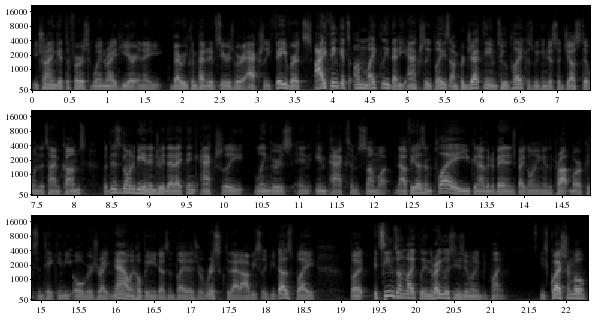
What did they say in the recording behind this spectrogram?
You try and get the first win right here in a very competitive series where you're actually favorites. I think it's unlikely that he actually plays. I'm projecting him to play because we can just adjust it when the time comes. But this is going to be an injury that I think actually lingers and impacts him somewhat. Now, if he doesn't play, you can have an advantage by going in the prop markets and taking the overs right now and hoping he doesn't play. There's a risk to that, obviously, if he does play. But it seems unlikely in the regular season he wouldn't be playing. He's questionable.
